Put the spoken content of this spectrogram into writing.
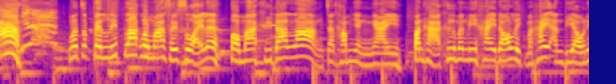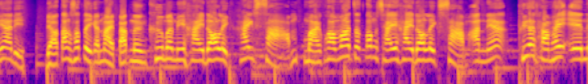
อะมันจะเป็นลิฟต์ลากลงมาสวยๆเลย ต่อมาคือด้านล่างจะทำอย่างไง ปัญหาคือมันมีไฮดรอลิกมาให้อันเดียวเนี่ยดิ เดี๋ยวตั้งสติกันใหม่แป๊บหนึ่งคือมันมีไฮดรอลิกให้ 3 หมายความว่าจะต้องใช้ไฮดรอลิก 3 อันเนี้ยเพื่อทำให้ A1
